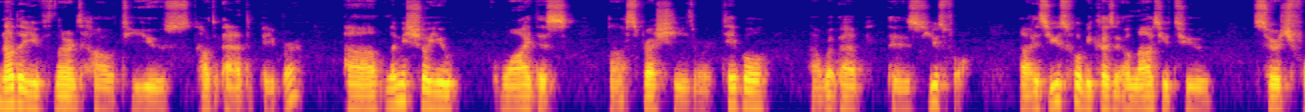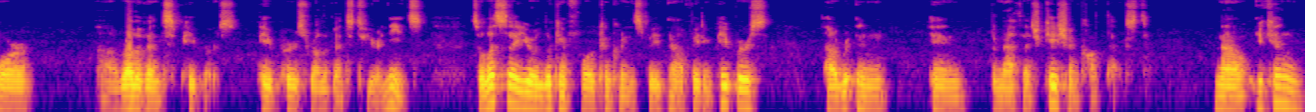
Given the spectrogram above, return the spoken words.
now that you've learned how to use how to add paper uh, let me show you why this uh, spreadsheet or table uh, web app is useful uh, it's useful because it allows you to search for uh, relevant papers, papers relevant to your needs. So let's say you're looking for concurrent uh, fading papers uh, written in the math education context. Now you can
